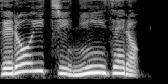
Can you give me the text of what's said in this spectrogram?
0120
